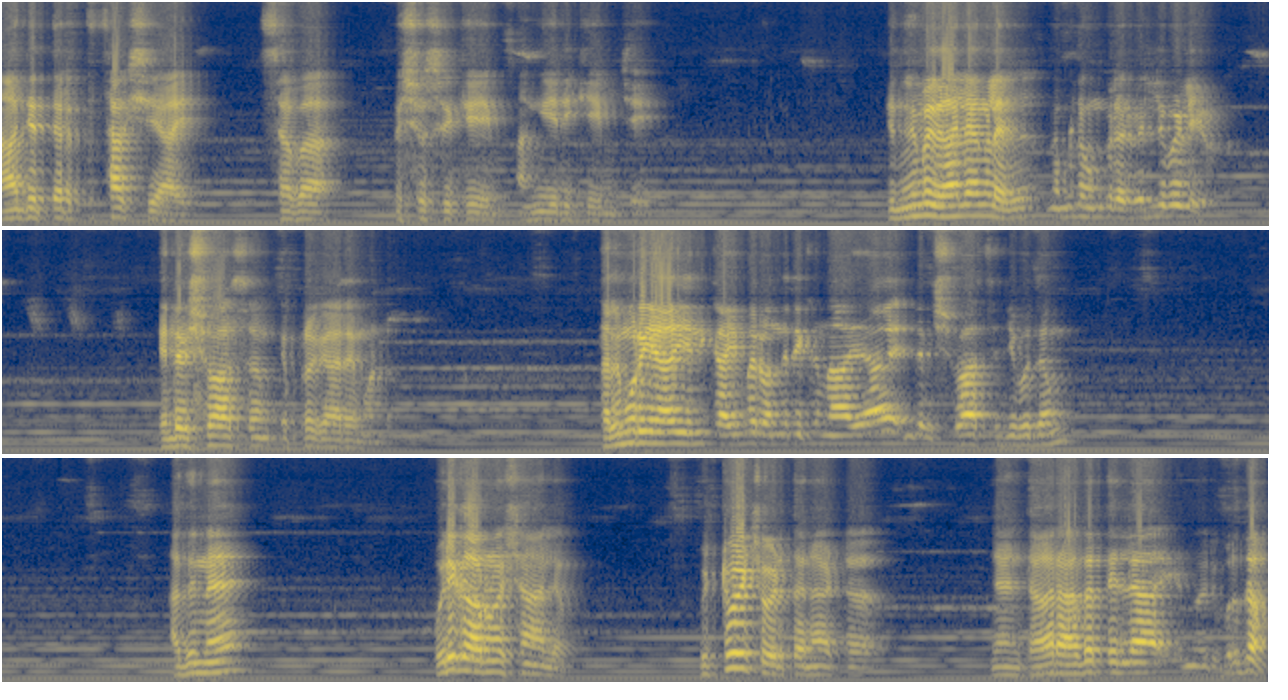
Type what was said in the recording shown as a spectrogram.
ആദ്യത്തെ രക്തസാക്ഷിയായി സഭ വിശ്വസിക്കുകയും അംഗീകരിക്കുകയും ചെയ്യും ഇന്ന് കാലങ്ങളിൽ നമ്മുടെ മുമ്പിൽ ഒരു വെല്ലുവിളിയുണ്ട്. എന്റെ വിശ്വാസം എപ്രകാരമാണ്? തലമുറയായി എനിക്ക് കൈമർ വന്നിരിക്കുന്നതായ എന്റെ വിശ്വാസ ജീവിതം അതിന് ഒരു കാരണവശാലും വിട്ടുവീഴ്ച വരുത്താനായിട്ട് ഞാൻ തയ്യാറാകത്തില്ല എന്നൊരു വ്രതം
